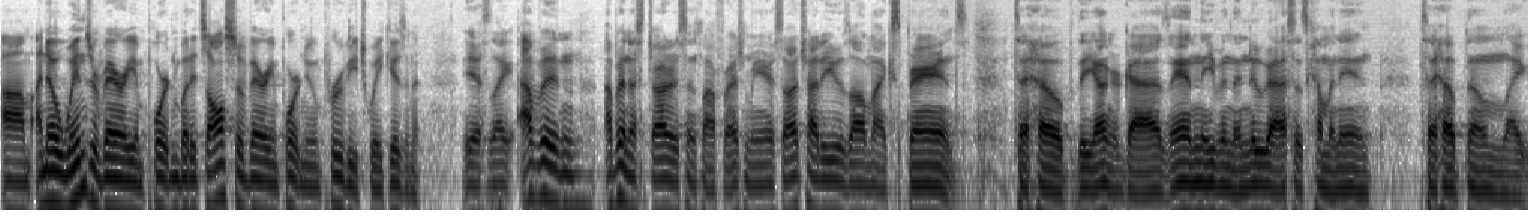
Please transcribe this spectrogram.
um, I know wins are very important, but it's also very important to improve each week, isn't it? Yes, like I've been I've been a starter since my freshman year, so I try to use all my experience to help the younger guys and even the new guys that's coming in to help them like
